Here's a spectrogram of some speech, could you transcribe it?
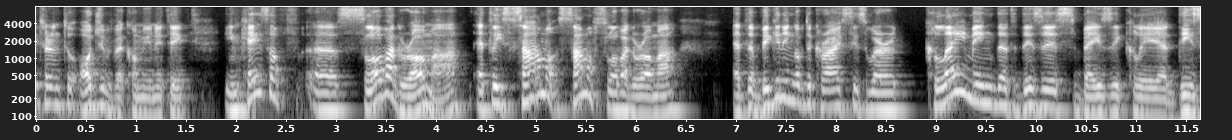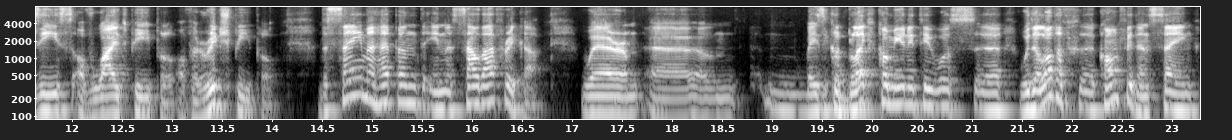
return to Ojibwe community. In case of uh, Slovak Roma, at least some, some of Slovak Roma at the beginning of the crisis were claiming that this is basically a disease of white people, of rich people. The same happened in South Africa, where uh, basically black community was uh, with a lot of uh, confidence saying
